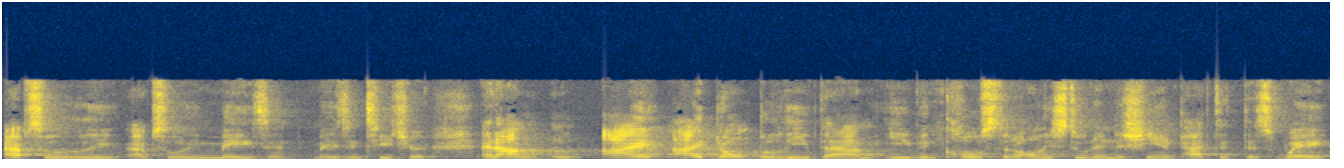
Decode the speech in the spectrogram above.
absolutely absolutely amazing amazing teacher and i'm i i don't believe that i'm even close to the only student that she impacted this way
